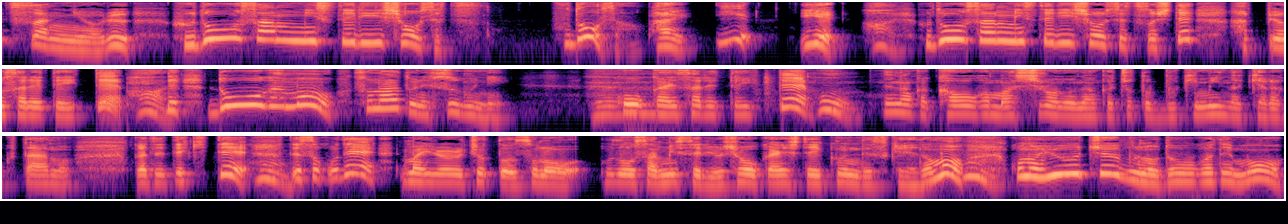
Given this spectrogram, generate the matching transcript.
穴さんによる不動産ミステリー小説。不動産？はい。家？いえ、はい。不動産ミステリー小説として発表されていて、はいで、動画もその後にすぐに公開されていて。で、なんか顔が真っ白のなんかちょっと不気味なキャラクターのが出てきて、うんで、そこで、まあいろいろちょっとその不動産ミステリーを紹介していくんですけれども、この YouTube の動画でも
